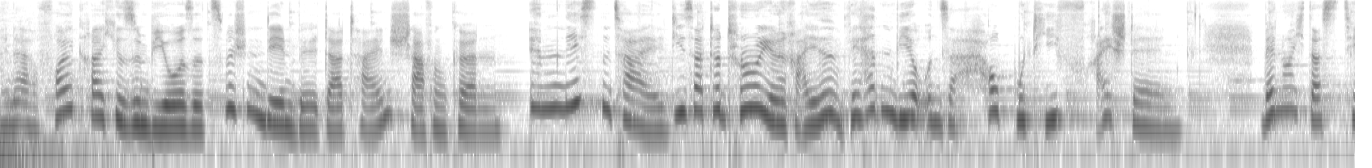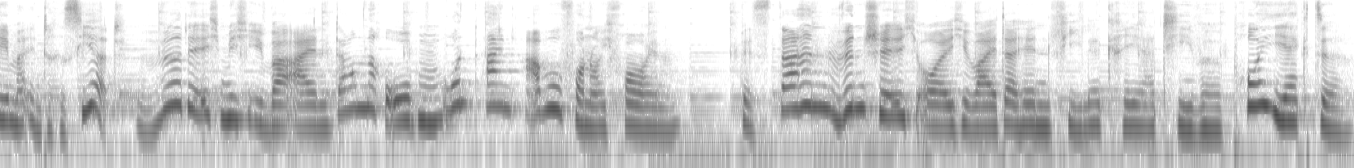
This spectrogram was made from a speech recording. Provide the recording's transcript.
eine erfolgreiche Symbiose zwischen den Bilddateien schaffen können. Im nächsten Teil dieser Tutorial-Reihe werden wir unser Hauptmotiv freistellen. Wenn euch das Thema interessiert, würde ich mich über einen Daumen nach oben und ein Abo von euch freuen. Bis dahin wünsche ich euch weiterhin viele kreative Projekte.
